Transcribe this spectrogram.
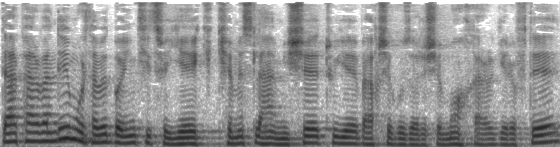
در پرونده مرتبط با این تیتر یک که مثل همیشه توی بخش گزارش ماه قرار گرفته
